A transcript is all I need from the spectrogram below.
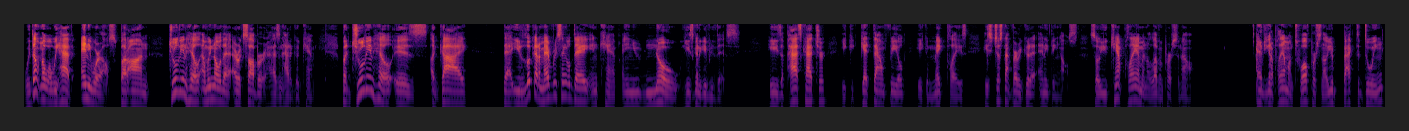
We don't know what we have anywhere else, but on Julian Hill, and we know that Eric Saubert hasn't had a good camp. But Julian Hill is a guy that you look at him every single day in camp and you know he's going to give you this. He's a pass catcher. He could get downfield. He can make plays. He's just not very good at anything else. So you can't play him in 11 personnel. And if you're going to play him on 12 personnel, you're back to doing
